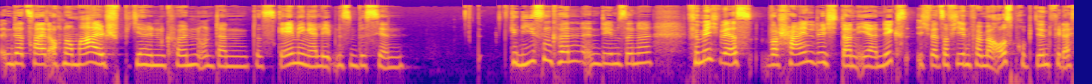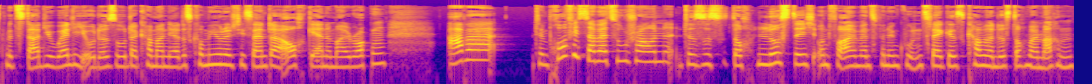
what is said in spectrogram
in der Zeit auch normal spielen können und dann das Gaming-Erlebnis ein bisschen genießen können in dem Sinne. Für mich wäre es wahrscheinlich dann eher nix. Ich werde es auf jeden Fall mal ausprobieren, vielleicht mit Stardew Valley oder so. Da kann man ja das Community Center auch gerne mal rocken. Aber den Profis dabei zuschauen, das ist doch lustig und vor allem, wenn es für einen guten Zweck ist, kann man das doch mal machen.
